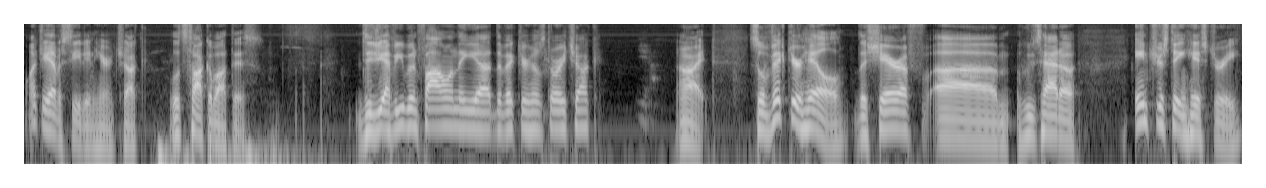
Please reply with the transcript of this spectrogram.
Why don't you have a seat in here, Chuck? Let's talk about this. Did you have you been following the uh, the Victor Hill story, Chuck? Yeah. All right. So Victor Hill, the sheriff, um, who's had a interesting history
